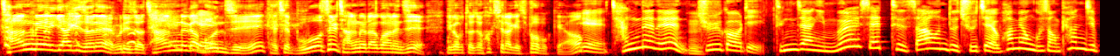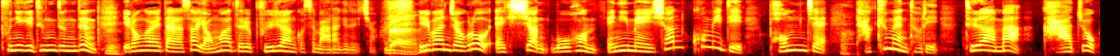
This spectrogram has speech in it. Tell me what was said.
장르 얘기하기 전에 우리 저 장르가 예. 뭔지 대체 무엇을 장르라고 하는지 이거부터 좀 확실하게 짚어볼게요. 예, 장르는 음. 줄거리, 등장인물, 세트, 사운드, 주제, 화면 구성, 편집, 분위기 등등등 음. 이런 거에 따라서 영화들을 분류한 것을 말하게 되죠. 네. 일반적으로 액션, 모험, 애니메이션, 코미디, 범죄, 어. 다큐멘터리, 드라마, 가족,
